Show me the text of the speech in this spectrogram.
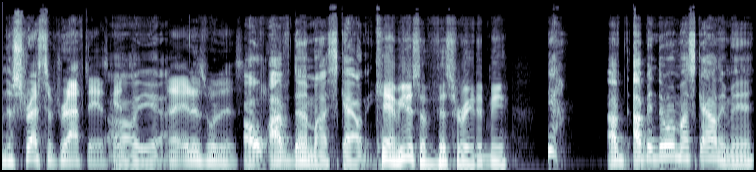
The stress of draft day is getting. Oh yeah. It is what it is. Oh, I've done my scouting. Cam. You just eviscerated me. Yeah, I've I've been doing my scouting, man.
